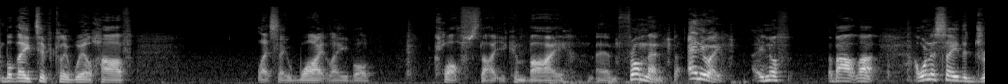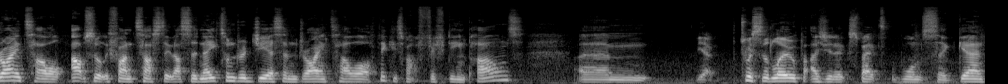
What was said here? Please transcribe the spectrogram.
but they typically will have, let's say white label cloths that you can buy um, from them. But anyway, enough about that. I want to say the drying towel, absolutely fantastic. That's an 800 GSM drying towel. I think it's about 15 pounds. Um, yeah, twisted loop, as you'd expect once again.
